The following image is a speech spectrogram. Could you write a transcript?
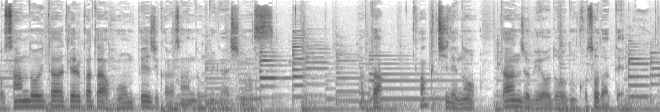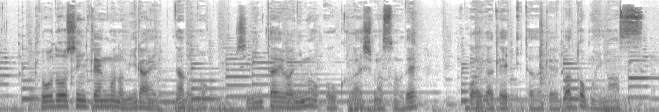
ご賛同いただける方はホームページから賛同お願いしますまた各地での男女平等の子育て共同親権後の未来などの市民対話にもお伺いしますのでお声掛けいただければと思います。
